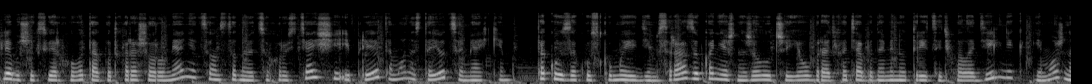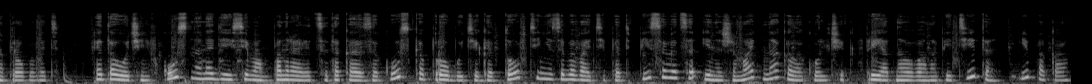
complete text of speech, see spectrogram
Хлебушек сверху вот так вот хорошо румянится, он становится хрустящий и при этом он остается мягким. Такую закуску мы едим сразу, конечно же лучше ее убрать хотя бы на минут 30 в холодильник и можно пробовать. Это очень вкусно, надеюсь и вам понравится такая закуска, пробуйте, готовьте, не забывайте подписываться и нажимать на колокольчик. Приятного вам аппетита и пока!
